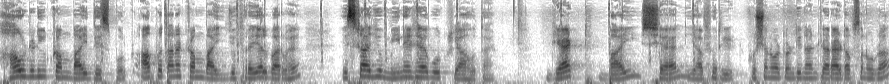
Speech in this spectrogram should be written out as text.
How did you come by this book आपको बताना कम बाई जो फ्रेजल वर्ब है, इसका जो मीनेज है वो क्या होता है? गेट बाई शेल या फिर read question number twenty nine का राइट ऑप्शन होगा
